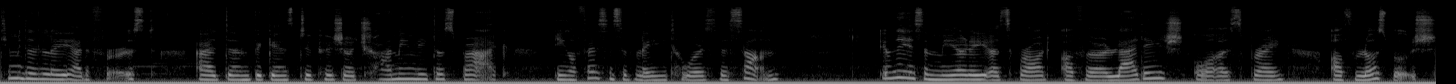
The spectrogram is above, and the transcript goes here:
timidly at first, and then begins to push a charming little spark inoffensively towards the sun. If it is merely a sprout of a radish or a spray of rosebush,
